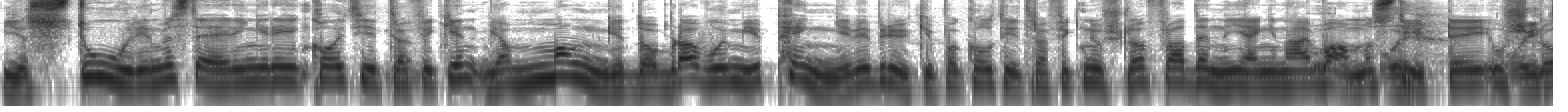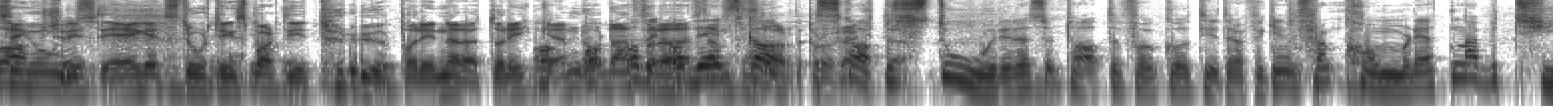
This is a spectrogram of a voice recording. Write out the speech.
vi gjør store investeringer i kollektivtrafikken. Vi har mangedobla hvor mye penger vi bruker på kollektivtrafikken i Oslo fra denne gjengen her var med og styrte i Oslo Og ikke og engang Akershus. ditt eget stortingsparti tror på denne retorikken, og, Og, og, derfor det, og det skaper, skaper store resultater for kollektivtrafikken. Framkommeligheten er betydelig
